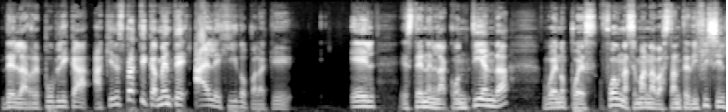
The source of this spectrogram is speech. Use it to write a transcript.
de la República, a quienes prácticamente ha elegido para que él estén en la contienda, bueno, pues fue una semana bastante difícil.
